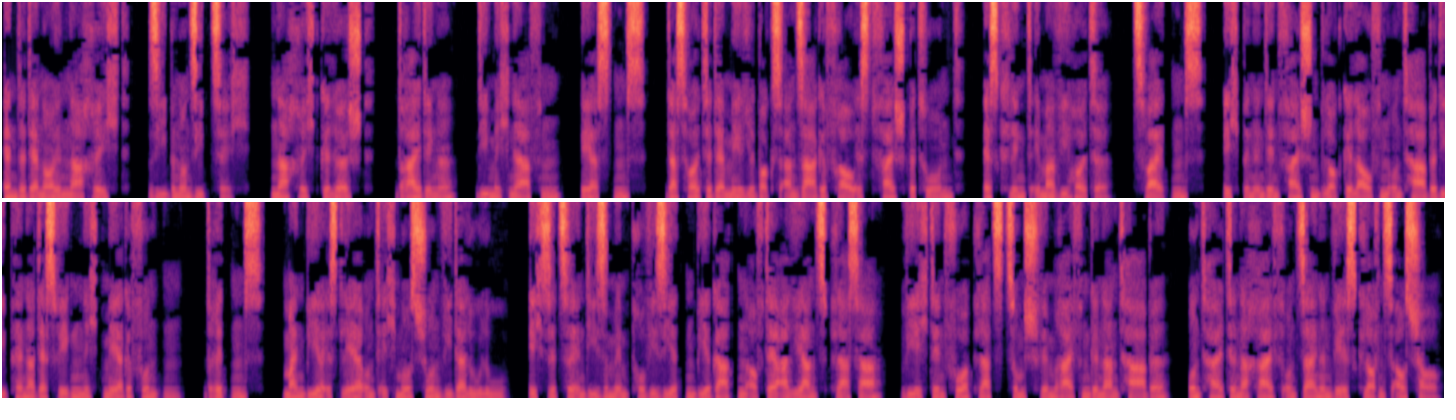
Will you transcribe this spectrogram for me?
Ende der neuen Nachricht, 77. Nachricht gelöscht. Drei Dinge, die mich nerven. Erstens, dass heute der Mailbox-Ansage Frau ist falsch betont, es klingt immer wie heute. Zweitens, ich bin in den falschen Block gelaufen und habe die Penner deswegen nicht mehr gefunden. Drittens, mein Bier ist leer und ich muss schon wieder Lulu. Ich sitze in diesem improvisierten Biergarten auf der Allianz Plaza, wie ich den Vorplatz zum Schwimmreifen genannt habe, und halte nach Ralf und seinen Wesklovens Ausschau.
